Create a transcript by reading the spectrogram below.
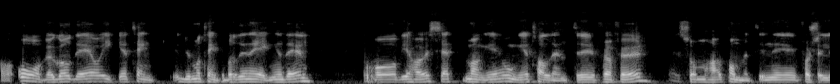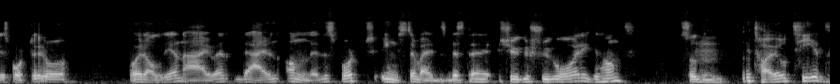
overgå det og ikke tenke Du må tenke på din egen del. Og vi har jo sett mange unge talenter fra før som har kommet inn i forskjellige sporter. og og rallyen er jo en, det er jo en annerledes sport. Yngste verdensbeste 27 år, ikke sant. Så mm. det tar jo tid.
